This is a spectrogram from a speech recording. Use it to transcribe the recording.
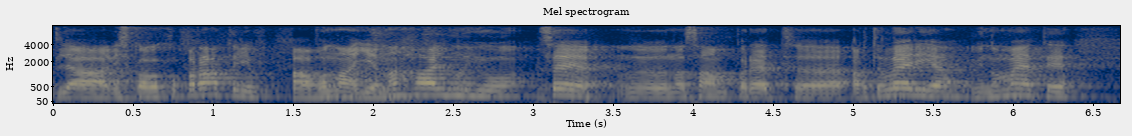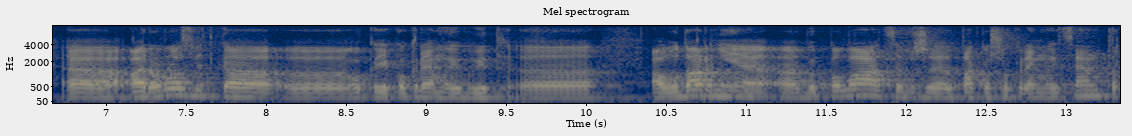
для військових операторів. а Вона є нагальною. Це е, насамперед е, артилерія, міномети, аеророзвідка як окремий вид. А ударні БПЛА це вже також окремий центр.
